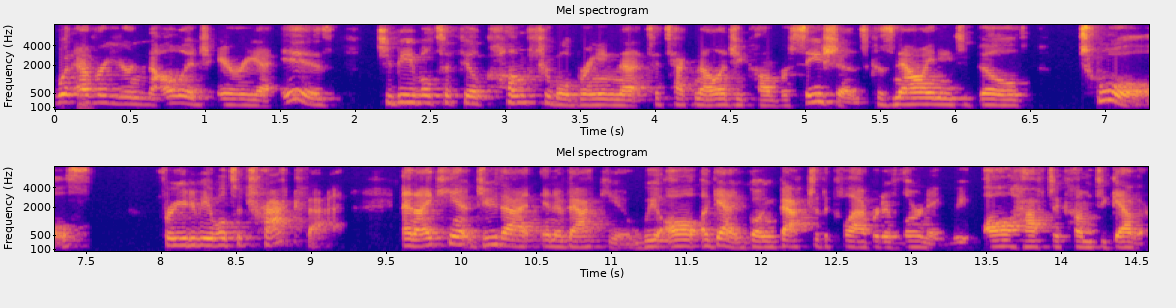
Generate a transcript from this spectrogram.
whatever your knowledge area is to be able to feel comfortable bringing that to technology conversations because now i need to build tools for you to be able to track that and i can't do that in a vacuum. We all again going back to the collaborative learning we all have to come together.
